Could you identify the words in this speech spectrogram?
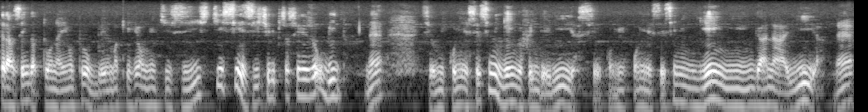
trazendo à tona aí um problema que realmente existe, e se existe, ele precisa ser resolvido. Né? Se eu me conhecesse, ninguém me ofenderia, se eu me conhecesse, ninguém me enganaria. Né?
